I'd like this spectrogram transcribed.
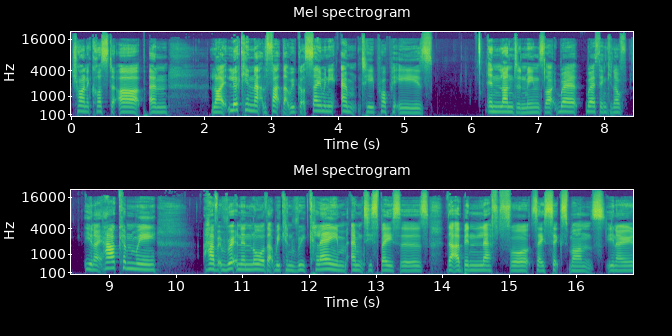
trying to cost it up and like looking at the fact that we've got so many empty properties in London means like we're we're thinking of, you know, how can we have it written in law that we can reclaim empty spaces that have been left for say six months you know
